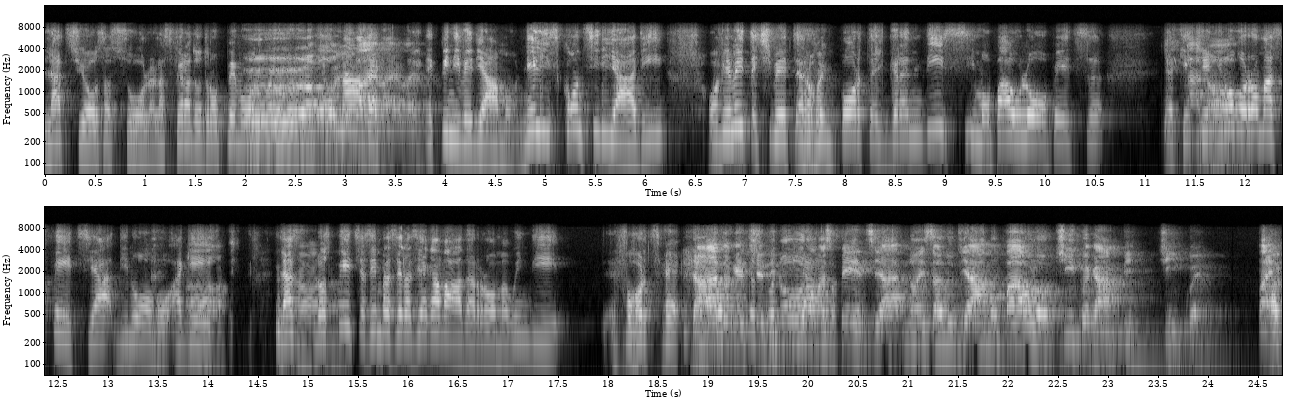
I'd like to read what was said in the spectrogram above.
Lazio Sassuolo l'ha sferato troppe volte. Uh, voglia, vai, vai, vai. e quindi vediamo negli sconsigliati ovviamente ci metterò in porta il grandissimo Paolo Lopez perché ah, c'è no. di nuovo Roma Spezia di nuovo a no. La, no, lo Spezia sembra se la sia cavata a Roma quindi forse dato forse che c'è di nuovo Roma Spezia noi salutiamo Paolo 5 cambi 5 vai.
